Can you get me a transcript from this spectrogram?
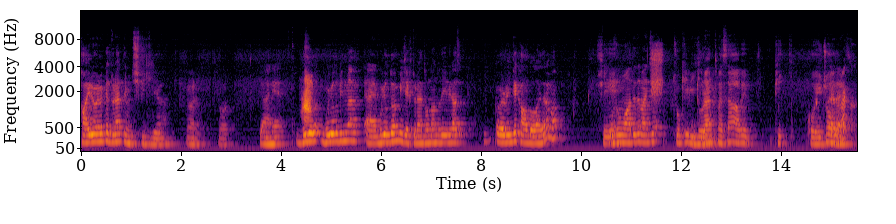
Kyrie Irving ile Durant de müthiş bir ikili ya. Öyle. Doğru. Yani bu yıl, bu yılı bilmem yani bu yıl dönmeyecek Durant ondan dolayı biraz Irving'e kaldı olaylar ama Şeyi uzun vadede bence çok iyi bir ikili. Durant mesela abi pik koyucu Evet. olarak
